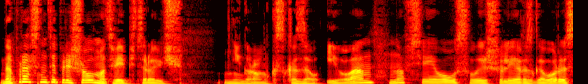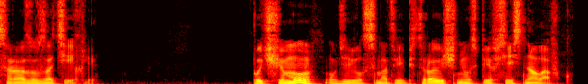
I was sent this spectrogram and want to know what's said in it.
«Напрасно ты пришел, Матвей Петрович», — негромко сказал Иван, но все его услышали, и разговоры сразу затихли. «Почему?» — удивился Матвей Петрович, не успев сесть на лавку.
